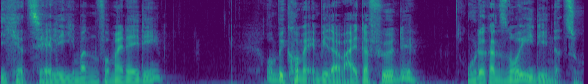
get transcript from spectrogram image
Ich erzähle jemandem von meiner Idee und bekomme entweder weiterführende oder ganz neue Ideen dazu.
